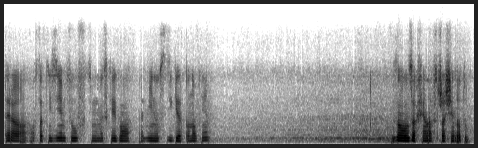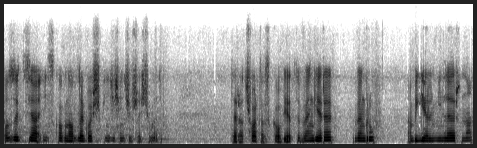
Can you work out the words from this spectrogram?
Teraz ostatni z Niemców, z teamu męskiego Arminus Ziger ponownie. Znowu zachwiana w czasie lotu pozycja i skok na odległość 56 metrów. Teraz czwarta z kobiet Węgierek, Węgrów, Abigail Millerna.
